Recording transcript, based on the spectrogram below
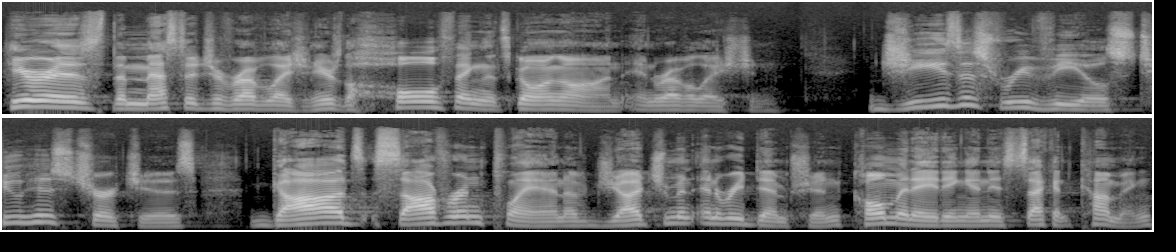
Here is the message of Revelation. Here's the whole thing that's going on in Revelation. Jesus reveals to his churches God's sovereign plan of judgment and redemption, culminating in his second coming,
